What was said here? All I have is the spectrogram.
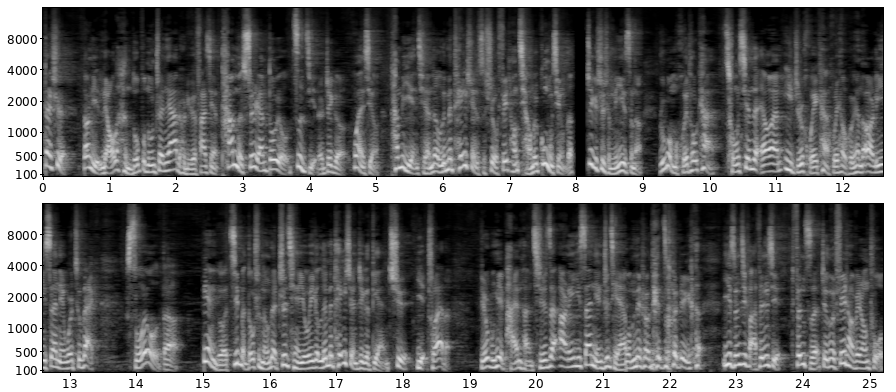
但是当你聊了很多不同专家的时候，你会发现他们虽然都有自己的这个惯性，他们眼前的 limitations 是有非常强的共性的。这个是什么意思呢？如果我们回头看，从现在 LM 一直回看、回看、回看到二零一三年 Word to Vec，所有的。变革基本都是能在之前由一个 limitation 这个点去引出来的。比如我们可以盘一盘，其实，在二零一三年之前，我们那时候在做这个 依存技法分析、分词，这东西非常非常土。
